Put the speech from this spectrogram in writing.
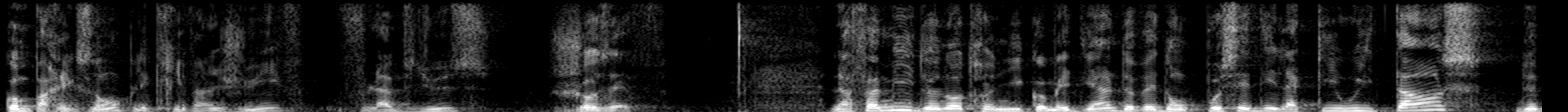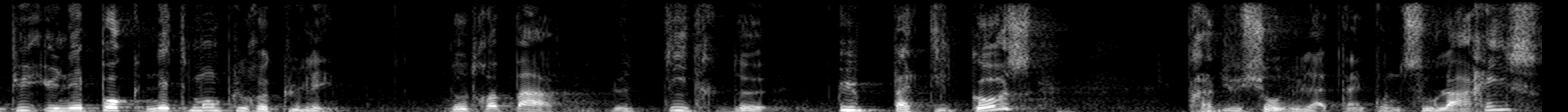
comme par exemple l'écrivain juif Flavius Joseph. La famille de notre Nicomédien devait donc posséder la kiwitas depuis une époque nettement plus reculée. D'autre part, le titre de Upatikos, traduction du latin consularis,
